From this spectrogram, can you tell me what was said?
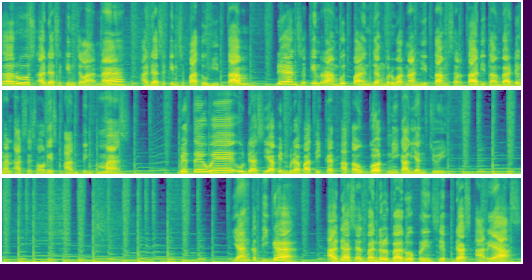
Terus ada skin celana ada skin sepatu hitam dan skin rambut panjang berwarna hitam serta ditambah dengan aksesoris anting emas. BTW udah siapin berapa tiket atau gold nih kalian cuy Yang ketiga, ada set bundle baru prinsip Das Areas.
